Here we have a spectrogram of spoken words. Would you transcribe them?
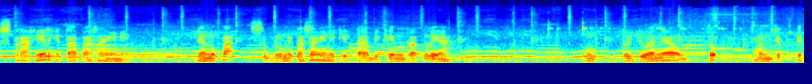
Guys, terakhir kita pasang ini. Jangan lupa sebelum dipasang ini kita bikin drat dulu ya. Tujuannya untuk menjepit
